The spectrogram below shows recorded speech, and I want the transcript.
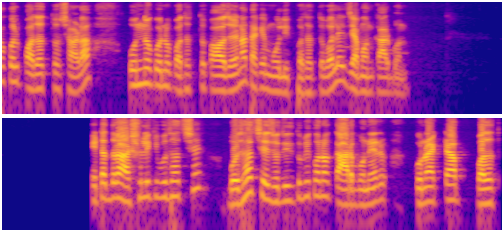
সকল পদার্থ ছাড়া অন্য কোনো পদার্থ পাওয়া যায় না, তাকে মৌলিক পদার্থ বলে, যেমন কার্বন। এটা দ্বারা আসলে কি বোঝাচ্ছে? বোঝাচ্ছে যদি তুমি কোনো কার্বনের কোনো একটা পদার্থ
